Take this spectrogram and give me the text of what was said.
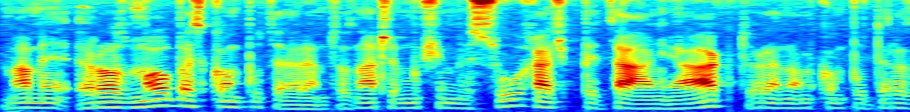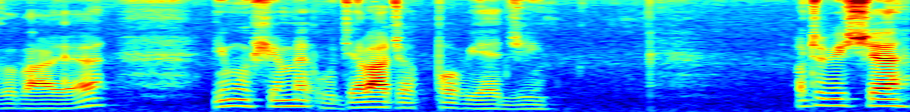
mamy rozmowę z komputerem, to znaczy musimy słuchać pytania, które nam komputer zadaje i musimy udzielać odpowiedzi. Oczywiście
